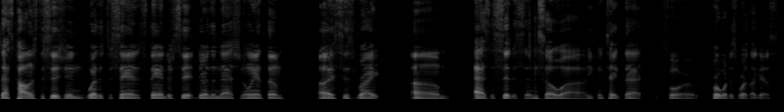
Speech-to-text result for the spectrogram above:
that's Colin's decision whether to stand, stand or sit during the national anthem. Uh, it's his right um, as a citizen. So uh, you can take that for for what it's worth, I guess.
